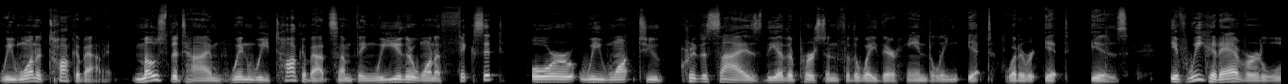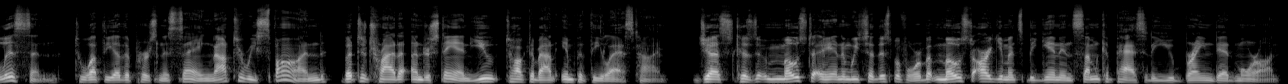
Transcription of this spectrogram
we want to talk about it. Most of the time, when we talk about something, we either want to fix it or we want to criticize the other person for the way they're handling it, whatever it is. If we could ever listen to what the other person is saying, not to respond, but to try to understand. You talked about empathy last time. Just because most, and we said this before, but most arguments begin in some capacity, you brain dead moron.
